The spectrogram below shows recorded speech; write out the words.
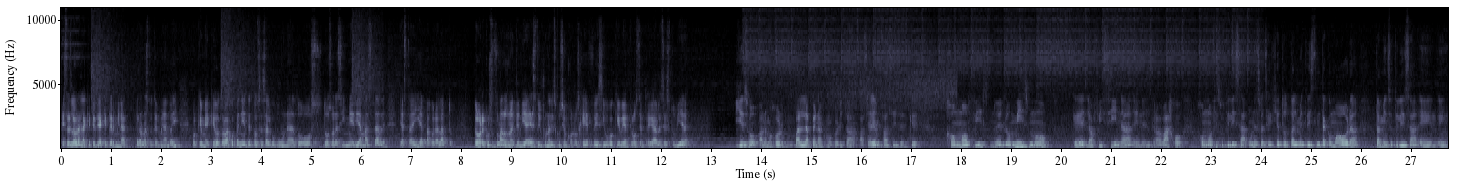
esta es la hora en la que tendría que terminar, pero no estoy terminando ahí, porque me quedó trabajo pendiente, entonces salgo una, dos, dos horas y media más tarde y hasta ahí apago la laptop. Pero recursos humanos no entendía esto y fue una discusión con los jefes y hubo que ver que los entregables estuvieran. Y eso a lo mejor vale la pena como que ahorita hacer énfasis en que home office no es lo mismo que la oficina en el trabajo. Home office utiliza una estrategia totalmente distinta como ahora también se utiliza en, en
